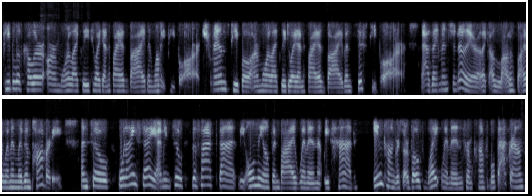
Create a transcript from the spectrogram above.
people of color are more likely to identify as bi than white people are. Trans people are more likely to identify as bi than cis people are. As I mentioned earlier, like a lot of bi women live in poverty. And so when I say, I mean, so the fact that the only open bi women that we've had in Congress are both white women from comfortable backgrounds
